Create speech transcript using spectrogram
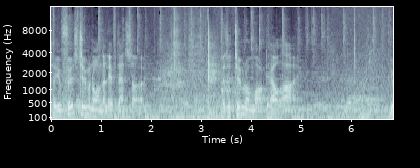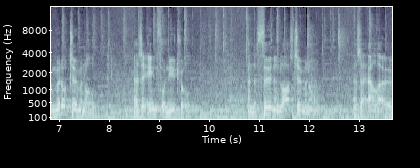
So your first terminal on the left-hand side is a terminal marked LI. Your middle terminal has an N for neutral. And the third and last terminal has a LO.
